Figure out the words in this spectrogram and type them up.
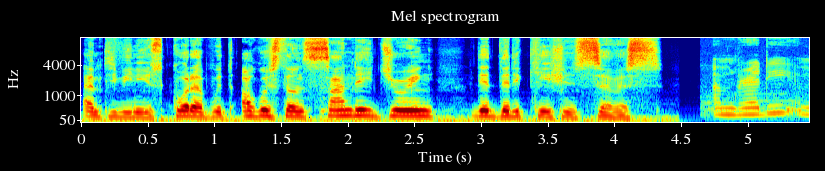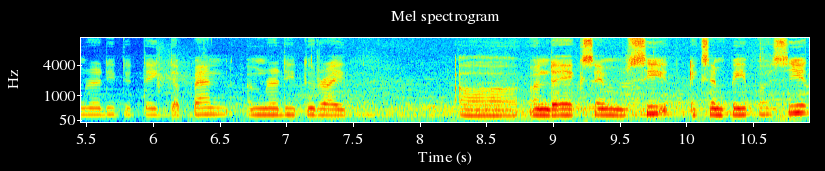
MTV News caught up with Augusta on Sunday during their dedication service. I'm ready. I'm ready to take the pen. I'm ready to write uh, on the exam sheet, exam paper sheet.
